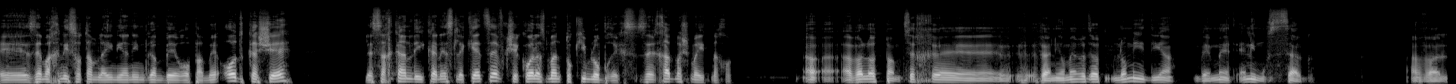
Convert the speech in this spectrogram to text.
אה, זה מכניס אותם לעניינים גם באירופה. מאוד קשה לשחקן להיכנס לקצב כשכל הזמן תוקעים לו ברקס, זה חד משמעית נכון. אבל עוד פעם, צריך, אה, ואני אומר את זה לא מידיעה, באמת, אין לי מושג. אבל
